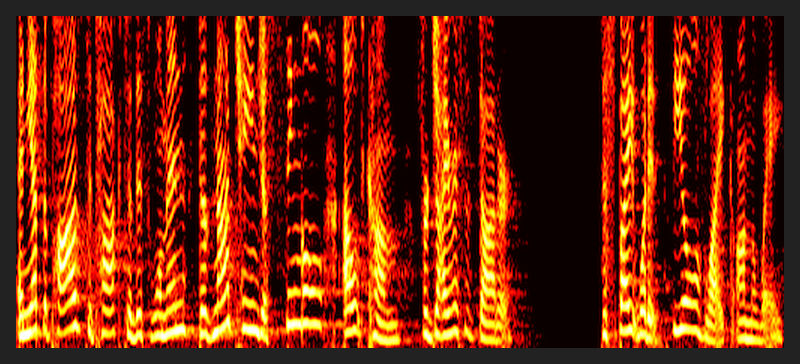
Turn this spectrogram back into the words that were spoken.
And yet, the pause to talk to this woman does not change a single outcome for Jairus' daughter, despite what it feels like on the way.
